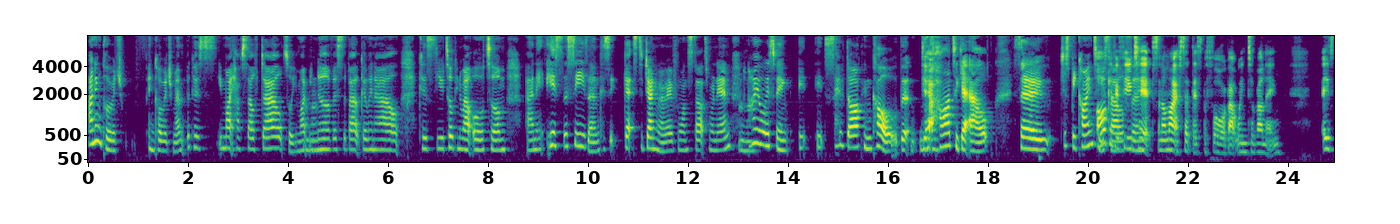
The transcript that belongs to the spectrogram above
and encourage encouragement because you might have self doubts or you might Mm-hmm. be nervous about going out because you're talking about autumn and it is the season because it gets to January everyone starts running Mm-hmm. and I always think it it's so dark and cold that Yeah. it's hard to get out so just be kind to I'll yourself give you a few and- tips, and I might have said this before about winter running. Is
